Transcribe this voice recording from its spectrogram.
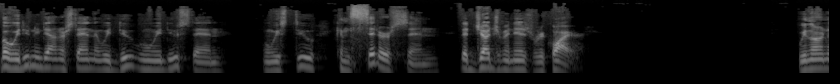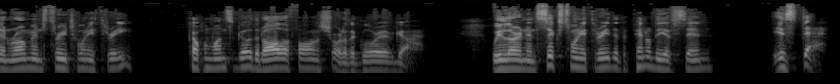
But we do need to understand that we do, when we do stand, when we do consider sin, that judgment is required. We learned in Romans 3:23 a couple months ago that all have fallen short of the glory of God. We learned in 623 that the penalty of sin is death.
